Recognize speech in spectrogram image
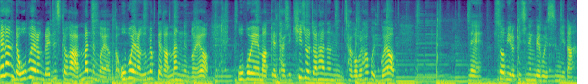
해갔는데 오보에랑 레지스터가 안 맞는 거예요. 그러니까 오보에랑 음역대가 안 맞는 거예요. 오보에 맞게 다시 키 조절하는 작업을 하고 있고요. 네, 수업이 이렇게 진행되고 있습니다.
